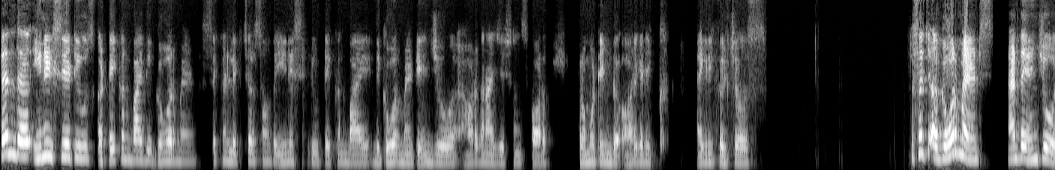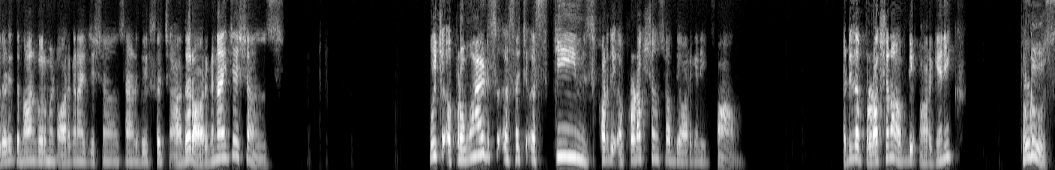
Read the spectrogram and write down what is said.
Then the initiatives are taken by the government, second lectures on the initiative taken by the government, NGO, organizations for promoting the organic agricultures. Such a governments and the NGO, that is the non-government organizations and the such other organizations, which provides such a schemes for the productions of the organic farm. That is the production of the organic produce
